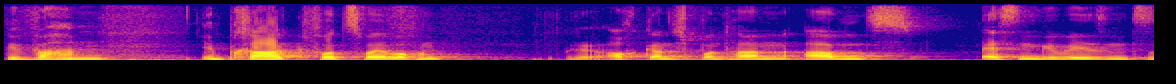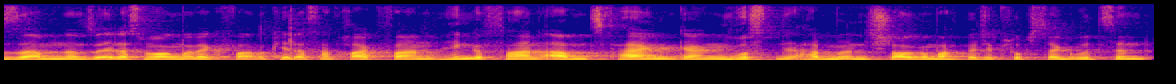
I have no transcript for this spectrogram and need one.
Wir waren in Prag vor zwei Wochen. Auch ganz spontan abends essen gewesen zusammen, dann so, ey, lass morgen mal wegfahren, okay, lass nach Prag fahren, hingefahren, abends feiern gegangen, wussten, haben wir nicht schlau gemacht, welche Clubs da gut sind,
